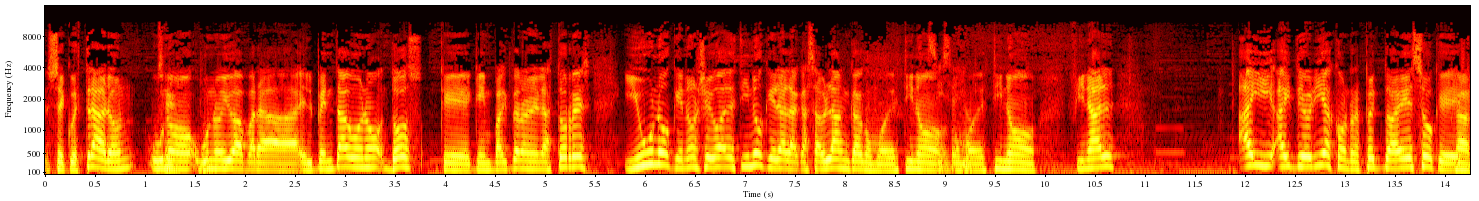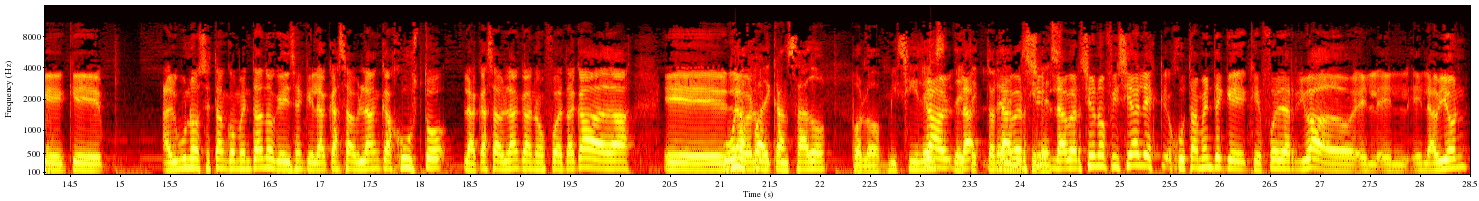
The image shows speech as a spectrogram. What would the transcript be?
secuestraron. Uno, Sí. uno iba para el Pentágono, dos que, que impactaron en las torres y uno que no llegó a destino, que era la Casa Blanca como destino, Sí, como destino final. Hay, hay teorías con respecto a eso que, Claro. que, que algunos están comentando que dicen que la Casa Blanca, justo, la Casa Blanca no fue atacada. eh, Uno fue alcanzado por los misiles, Claro, la, detectores la de misiles. la versión oficial es que justamente que, que fue derribado el, el- el avión,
